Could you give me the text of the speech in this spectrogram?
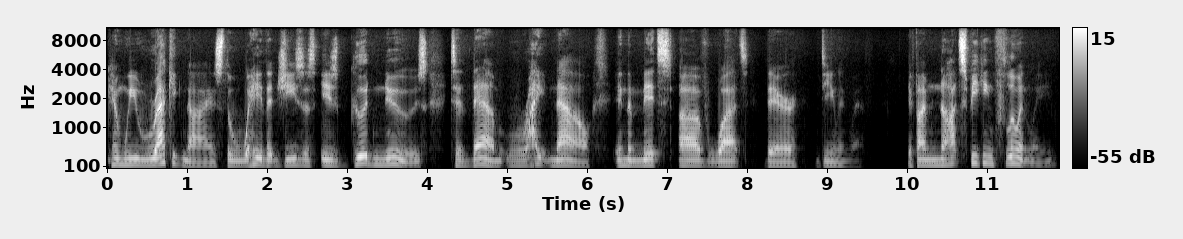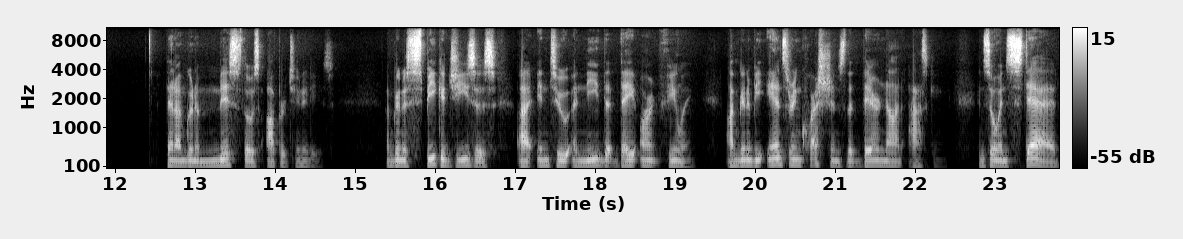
Can we recognize the way that Jesus is good news to them right now in the midst of what they're dealing with? If I'm not speaking fluently, then I'm going to miss those opportunities. I'm going to speak a Jesus uh, into a need that they aren't feeling. I'm going to be answering questions that they're not asking. And so instead,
